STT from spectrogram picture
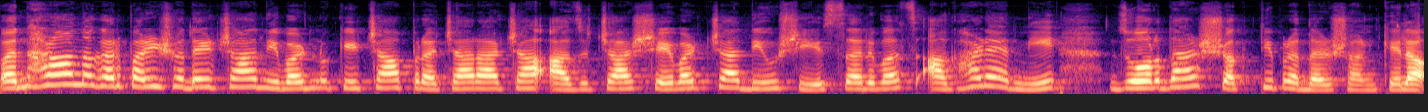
पन्हाळा नगर परिषदेच्या निवडणुकीच्या प्रचाराच्या आजच्या शेवटच्या दिवशी सर्वच आघाड्यांनी जोरदार शक्ती प्रदर्शन केलं.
